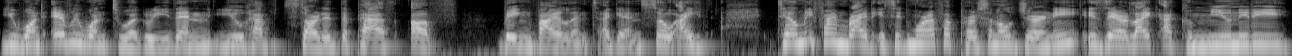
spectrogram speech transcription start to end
you want everyone to agree, then you have started the path of being violent again. So I tell me if I'm right, is it more of a personal journey? Is there like a community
